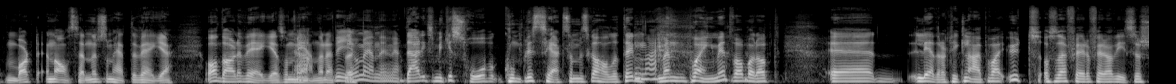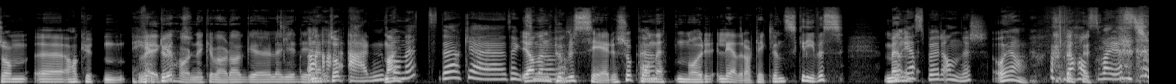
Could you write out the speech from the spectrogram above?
åpenbart en avsender som heter VG. Og da er det VG som Ja, mener dette. Det, mening, ja. Det er liksom ikke så komplisert som vi skal ha det til. Nei. Men poenget mitt var bare at eh, lederartikkelen er på vei ut. Altså det er flere og flere aviser som eh, har kuttet den helt VG ut. har den ikke hver dag eh, lenger. De, Nettopp. Er den Nei. på nett? Det har ikke jeg tenkt Ja, men den over. Publiseres jo på nett når lederartikkelen skrives. Men Nå, Jeg spør Anders. Å ja. Det er han som er gjest.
